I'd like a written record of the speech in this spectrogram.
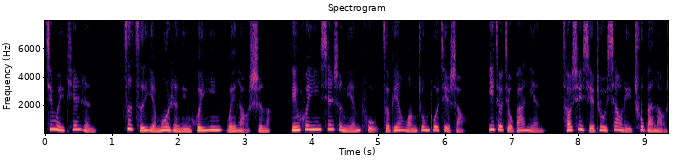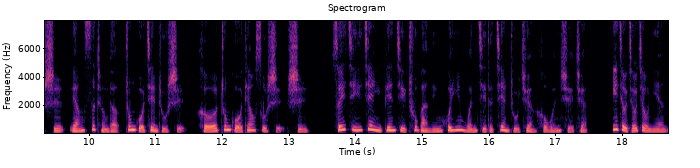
惊为天人，自此也默认林徽因为老师了。林徽因先生年谱责编王中波介绍，一九九八年。曹逊协助校里出版老师梁思成的《中国建筑史》和《中国雕塑史》时，随即建议编辑出版林徽因文集的建筑卷和文学卷。一九九九年，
